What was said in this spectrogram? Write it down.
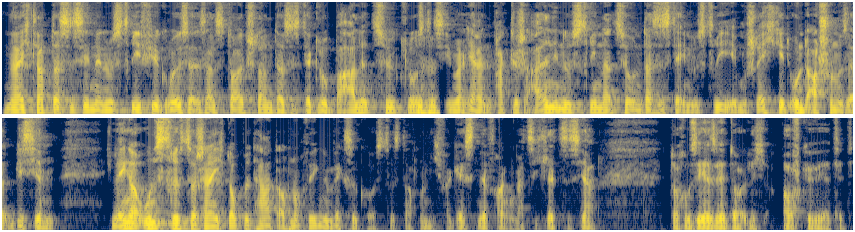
Na, ich glaube, dass es in der Industrie viel größer ist als Deutschland. Das ist der globale Zyklus. Mhm. Das sieht man ja in praktisch allen Industrienationen, dass es der Industrie eben schlecht geht und auch schon ein bisschen länger. Uns trifft es wahrscheinlich doppelt hart, auch noch wegen dem Wechselkurs. Das darf man nicht vergessen. Der Franken hat sich letztes Jahr doch sehr, sehr deutlich aufgewertet.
